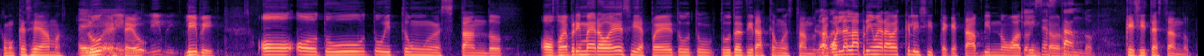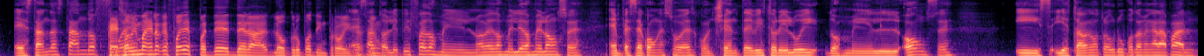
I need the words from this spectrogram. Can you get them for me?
¿cómo es que se llama? Eh, Lu- eh, este, Lipi. Lipi. O, o tú tuviste un stand-up. O fue primero ese y después tú, tú, tú te tiraste un stand-up. ¿Te que acuerdas la primera vez que lo hiciste? Que estabas bien novato. Que hice stand-up. Que hiciste stand-up. Estando, estando Que fue... eso me imagino que fue después de, de la- los grupos de improvisación. Exacto, Lipi fue 2009, 2010, 2011. Empecé con eso es, con Chente, Víctor y Luis, 2011. Y, y estaba en otro grupo también a la par.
